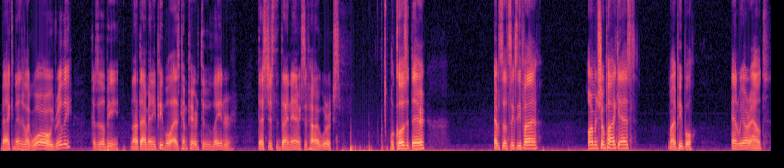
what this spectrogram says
back then. They're like, whoa, really? Because it'll be not that many people as compared to later. That's just the dynamics of how it works. We'll close it there. Episode 65. Armin Show Podcast. My people. And we are out.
